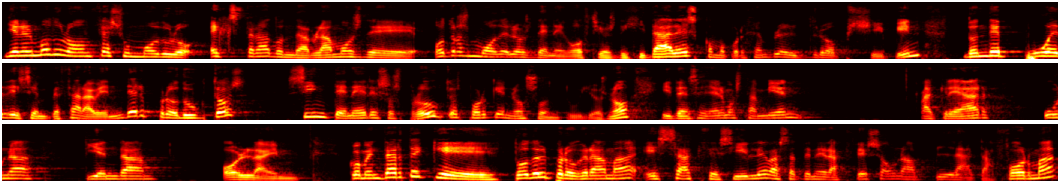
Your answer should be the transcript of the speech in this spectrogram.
Y en el módulo 11 es un módulo extra donde hablamos de otros modelos de negocios digitales, como por ejemplo el dropshipping, donde puedes empezar a vender productos sin tener esos productos porque no son tuyos, ¿no? Y te enseñaremos también a crear una tienda online. Comentarte que todo el programa es accesible, vas a tener acceso a una plataforma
